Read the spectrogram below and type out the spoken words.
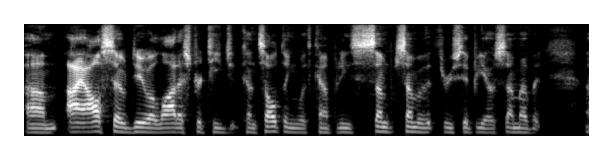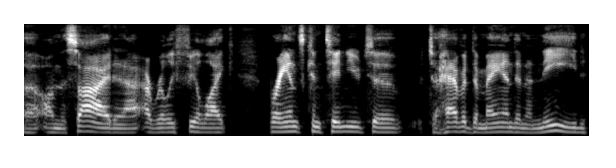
Um, I also do a lot of strategic consulting with companies, some some of it through Scipio, some of it uh, on the side, and I, I, really feel like brands continue to to have a demand and a need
